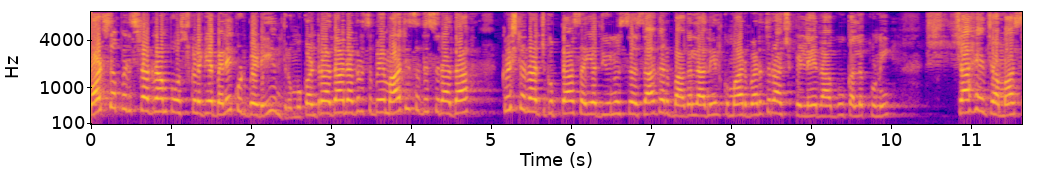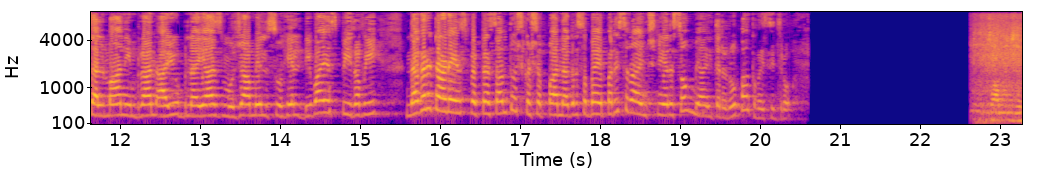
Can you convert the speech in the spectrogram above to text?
ವಾಟ್ಸ್ಆಪ್ ಇನ್ಸ್ಟಾಗ್ರಾಂ ಪೋಸ್ಟ್ಗಳಿಗೆ ಬೆಲೆ ಕೊಡಬೇಡಿ ಎಂದರು. ಮುಖಂಡರಾದ ನಗರಸಭೆ ಮಾಜಿ ಸದಸ್ಯರಾದ ಕೃಷ್ಣರಾಜ್ ಗುಪ್ತಾ, ಸೈಯದ್ ಯೂನುಸ್, ಸಾಗರ್ ಬಾಗಲ ಅನಿಲ್ ಕುಮಾರ್ ವರದರಾಜ್ ಪಿಳ್ಳೆ, ರಾಘು ಕಲ್ಲಕ್ಕುಣಿ ಶಾಹೆಜಾಮಾ ಸಲ್ಮಾನ್, ಇಮ್ರಾನ್, ಅಯೂಬ್, ನಯಾಜ್, ಮುಜಾಮಿಲ್, ಸುಹೇಲ್, ಡಿವೈಎಸ್ಪಿ ರವಿ, ನಗರ ಠಾಣೆ ಇನ್ಸ್ಪೆಕ್ಟರ್ ಸಂತೋಷ್ ಕಶಪ್ಪ ನಗರಸಭೆ ಪರಿಸರ ಇಂಜಿನಿಯರ್ ಸೌಮ್ಯ ಇತರರು ಭಾಗವಹಿಸಿದ್ರು ಮತ್ತೆ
